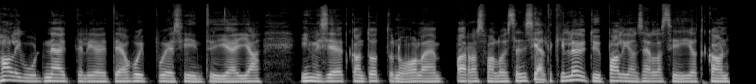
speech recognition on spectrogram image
Hollywood-näyttelijöitä ja huippuesiintyjiä ja ihmisiä, jotka on tottunut olemaan parasvaloissa, niin sieltäkin löytyy paljon sellaisia, jotka on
